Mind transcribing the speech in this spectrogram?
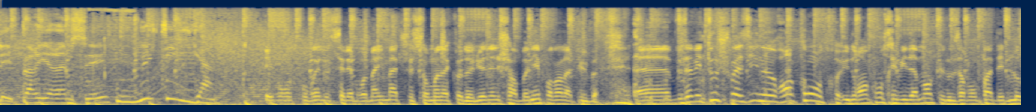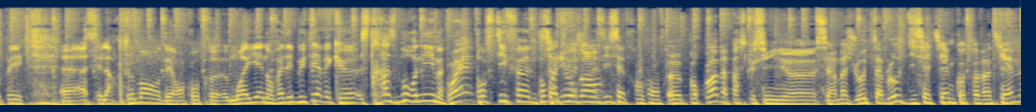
Les paris RMC, Multiligue 1. Et vous retrouverez le célèbre My Match sur Monaco de Lionel Charbonnier pendant la pub. Euh, vous avez tous choisi une rencontre, une rencontre évidemment que nous n'avons pas développée euh, assez largement, des rencontres moyennes. On va débuter avec euh, Strasbourg-Nîmes Ouais. pour Stephen. Pourquoi Salut, tu as choisi cette rencontre? Euh, pourquoi? Bah Parce que c'est euh, un match de haut de tableau, 17e contre 20e.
